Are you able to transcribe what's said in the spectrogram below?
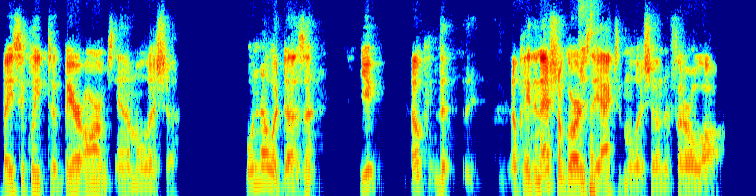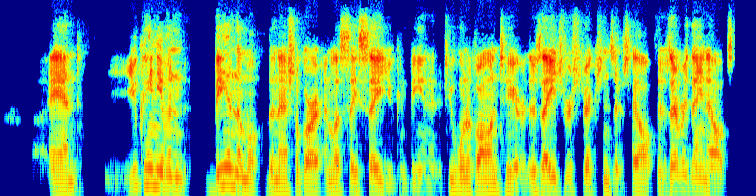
basically to bear arms in a militia. Well, no, it doesn't. You okay? The okay, the National Guard is the active militia under federal law, and you can't even be in the the National Guard unless they say you can be in it. If you want to volunteer, there's age restrictions, there's health, there's everything else.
